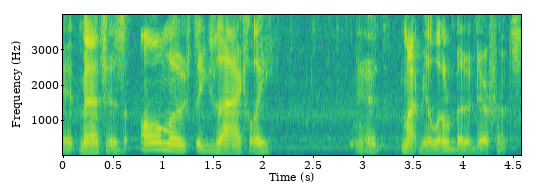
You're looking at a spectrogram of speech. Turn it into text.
It matches almost exactly. It might be a little bit of difference.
